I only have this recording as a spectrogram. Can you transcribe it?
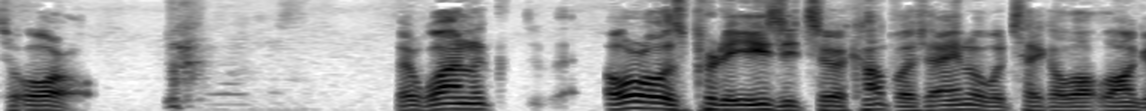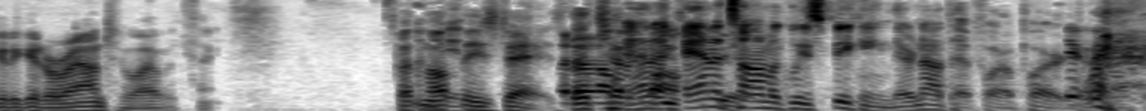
to oral. The one, oral is pretty easy to accomplish. Anal would take a lot longer to get around to, I would think, but I not mean, these days. That's how, don't- Ana- used to be. anatomically speaking, they're not that far apart.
